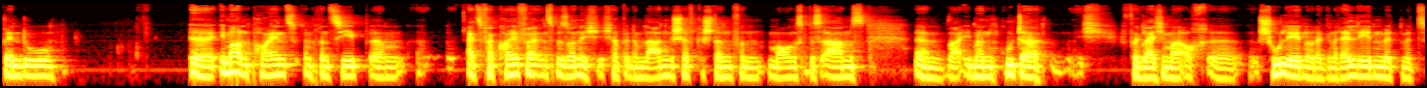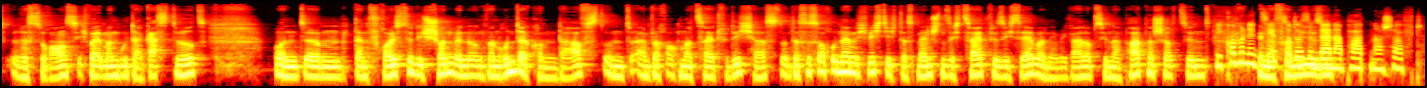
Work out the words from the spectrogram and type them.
wenn du äh, immer on point im Prinzip ähm, als Verkäufer insbesondere, ich, ich habe in einem Ladengeschäft gestanden von morgens bis abends, ähm, war immer ein guter, ich vergleiche mal auch äh, Schulläden oder generell Läden mit, mit Restaurants. Ich war immer ein guter Gastwirt. Und ähm, dann freust du dich schon, wenn du irgendwann runterkommen darfst und einfach auch mal Zeit für dich hast. Und das ist auch unheimlich wichtig, dass Menschen sich Zeit für sich selber nehmen, egal ob sie in einer Partnerschaft sind. Wie kommunizierst du das in deiner Partnerschaft?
